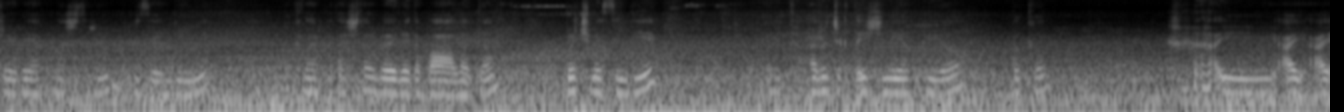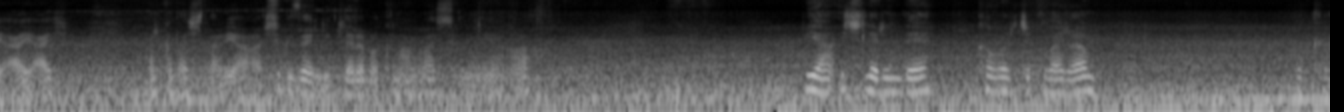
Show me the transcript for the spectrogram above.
Şöyle yaklaştırayım güzelliğini. Bakın arkadaşlar böyle de bağladım. Göçmesin diye. Evet arıcık da işini yapıyor. Bakın. ay ay ay ay ay. Arkadaşlar ya şu güzelliklere bakın Allah aşkına ya. Ah. Yan içlerinde kıvırcıklarım. Bakın.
